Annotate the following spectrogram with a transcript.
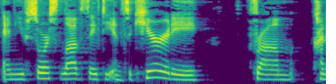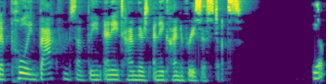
And you've sourced love, safety, and security from kind of pulling back from something anytime there's any kind of resistance. Yep.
